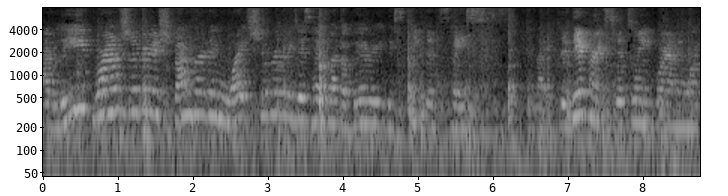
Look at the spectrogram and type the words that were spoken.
I believe brown sugar is stronger than white sugar. It just has like a very distinctive taste. Like the difference between brown and white.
